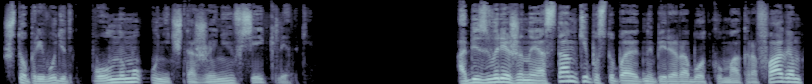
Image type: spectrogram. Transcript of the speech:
что приводит к полному уничтожению всей клетки. Обезвреженные останки поступают на переработку макрофагам,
